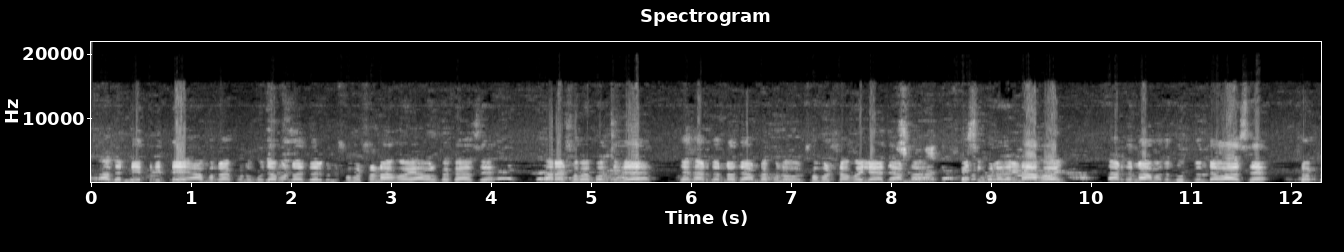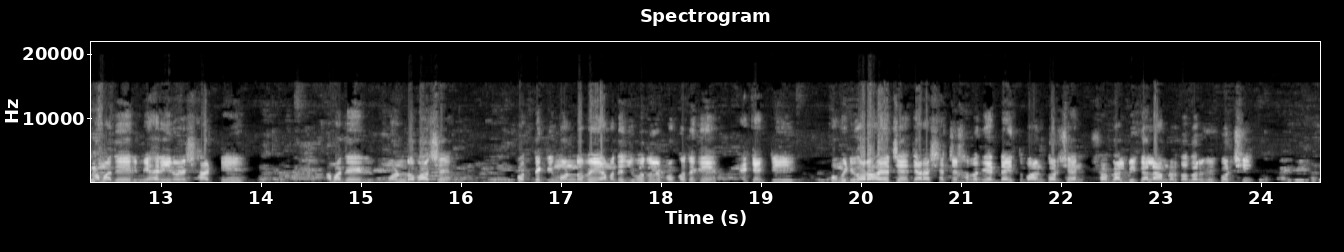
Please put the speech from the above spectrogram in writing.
তাদের নেতৃত্বে আমরা কোনো পূজা মণ্ডপের কোনো সমস্যা না হয় আওয়াল কাকা আছে তারা সবাই বলছে যে দেখার জন্য যে আমরা কোনো সমস্যা হইলে যে আমরা বিশৃঙ্খলা জানি না হয়। তার জন্য আমাদের লোকজন দেওয়া আছে সব আমাদের মেহারি ইউনিয়নের ষাটটি আমাদের মণ্ডপ আছে। প্রত্যেকটি মণ্ডপে আমাদের যুবদলের পক্ষ থেকে এক একটি কমিটি করা হয়েছে, যারা স্বেচ্ছাসেবকের দায়িত্ব পালন করছেন। সকাল, বিকালে আমরা তদারকি করছি।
